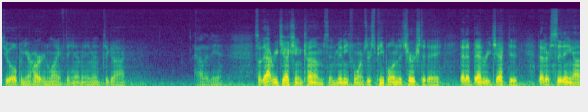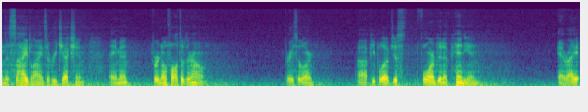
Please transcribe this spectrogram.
to open your heart and life to Him. Amen. To God. Hallelujah. So that rejection comes in many forms. There's people in the church today that have been rejected that are sitting on the sidelines of rejection. Amen. For no fault of their own. Praise the Lord. Uh, people have just formed an opinion, and right,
